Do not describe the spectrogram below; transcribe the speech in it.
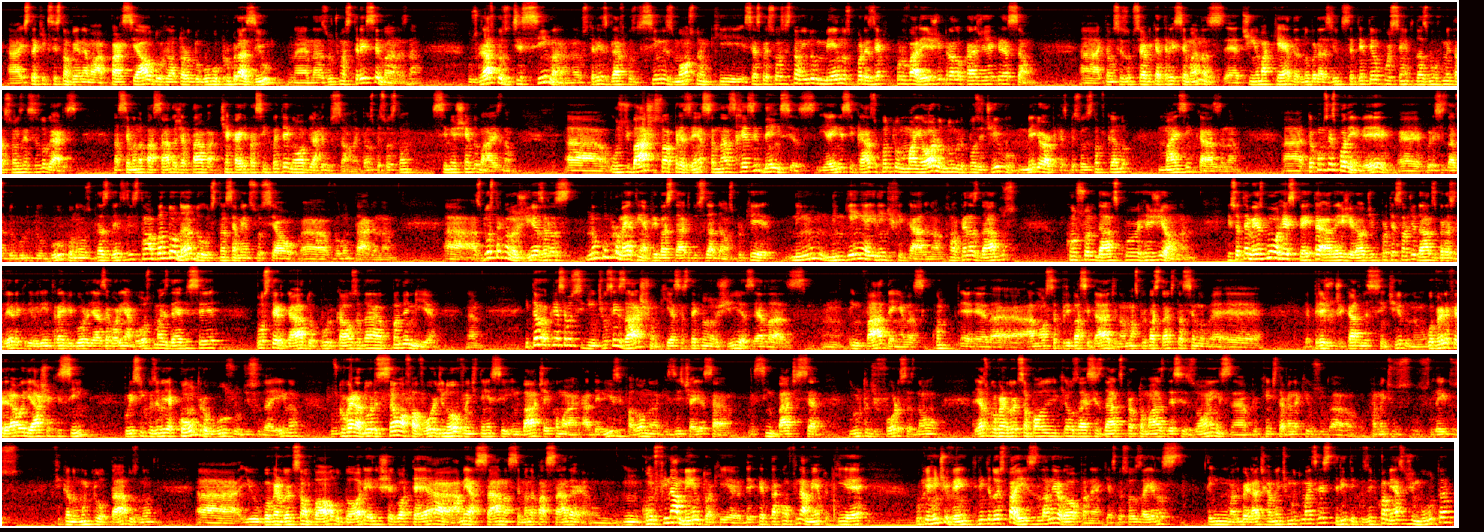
Ah, isso daqui que vocês estão vendo é uma parcial do relatório do Google para o Brasil né, nas últimas três semanas. Né? Os gráficos de cima, né, os três gráficos de cima, mostram que se as pessoas estão indo menos, por exemplo, por varejo e para locais de recreação. Ah, então vocês observam que há três semanas é, tinha uma queda no Brasil de 71% das movimentações nesses lugares. Na semana passada já tava, tinha caído para 59% a redução, né? então as pessoas estão se mexendo mais. Não? Ah, os de baixo são a presença nas residências. E aí, nesse caso, quanto maior o número positivo, melhor, porque as pessoas estão ficando mais em casa. Né? Ah, então, como vocês podem ver, é, por esses dados do, do Google, né, os brasileiros estão abandonando o distanciamento social ah, voluntário. Né? As duas tecnologias elas não comprometem a privacidade dos cidadãos, porque nenhum, ninguém é identificado, não. são apenas dados consolidados por região. Né? Isso até mesmo respeita a Lei Geral de Proteção de Dados brasileira, que deveria entrar em vigor, aliás, agora em agosto, mas deve ser postergado por causa da pandemia. Né? Então eu queria saber o seguinte: vocês acham que essas tecnologias elas invadem elas, é, ela, a nossa privacidade? Não? A nossa privacidade está sendo é, é, é, prejudicada nesse sentido? Não? O governo federal ele acha que sim, por isso inclusive ele é contra o uso disso daí. Não? Os governadores são a favor, de novo, a gente tem esse embate aí, como a Denise falou, né? existe aí essa, esse embate, essa luta de forças. Não? Aliás, o governador de São Paulo ele quer usar esses dados para tomar as decisões, né, porque a gente está vendo aqui os, realmente os, os, leitos ficando muito lotados, não? Uh, e o governador de São Paulo, Dória, ele chegou até a ameaçar na semana passada um, um confinamento aqui, decretar confinamento, que é o que a gente vê em 32 países lá na Europa, né? Que as pessoas aí elas têm uma liberdade realmente muito mais restrita, inclusive com ameaça de multa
